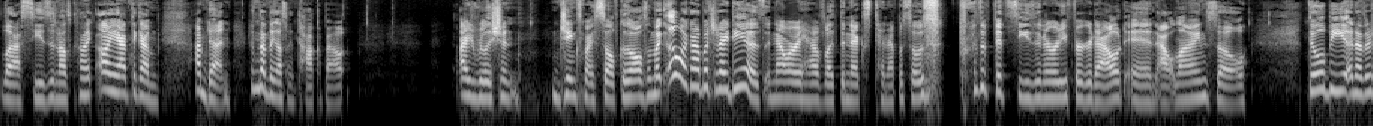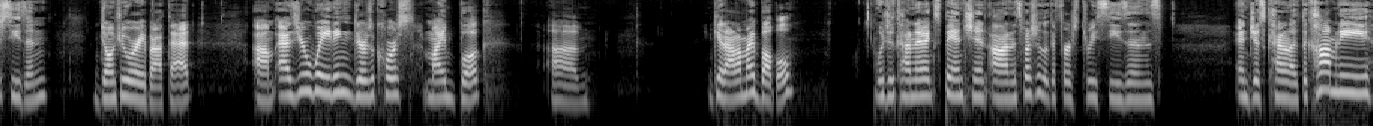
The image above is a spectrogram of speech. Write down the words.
last season, I was kind of like, "Oh yeah, I think I'm I'm done. There's nothing else I can talk about." I really shouldn't jinx myself because also I'm like, "Oh, I got a bunch of ideas," and now I already have like the next ten episodes for the fifth season already figured out and outlined. So there will be another season. Don't you worry about that. Um, as you're waiting, there's of course my book, um, "Get Out of My Bubble," which is kind of an expansion on, especially like the first three seasons and just kind of like the comedy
